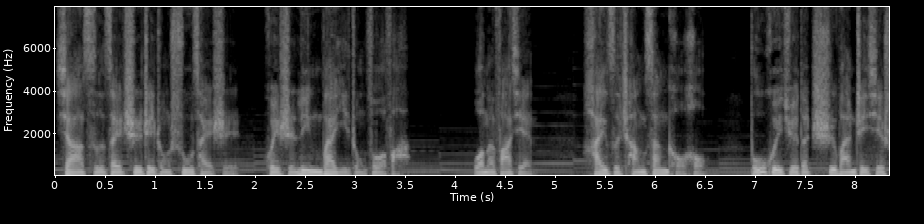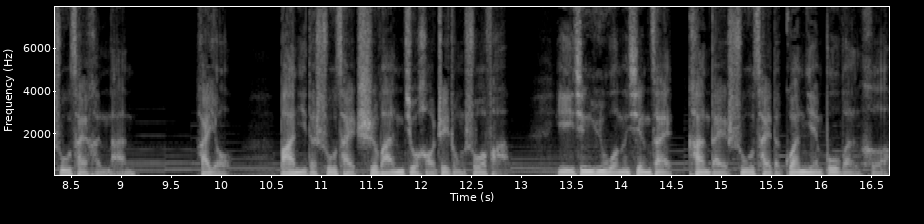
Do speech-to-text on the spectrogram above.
下次再吃这种蔬菜时会是另外一种做法。我们发现，孩子尝三口后不会觉得吃完这些蔬菜很难。还有，把你的蔬菜吃完就好这种说法，已经与我们现在看待蔬菜的观念不吻合。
